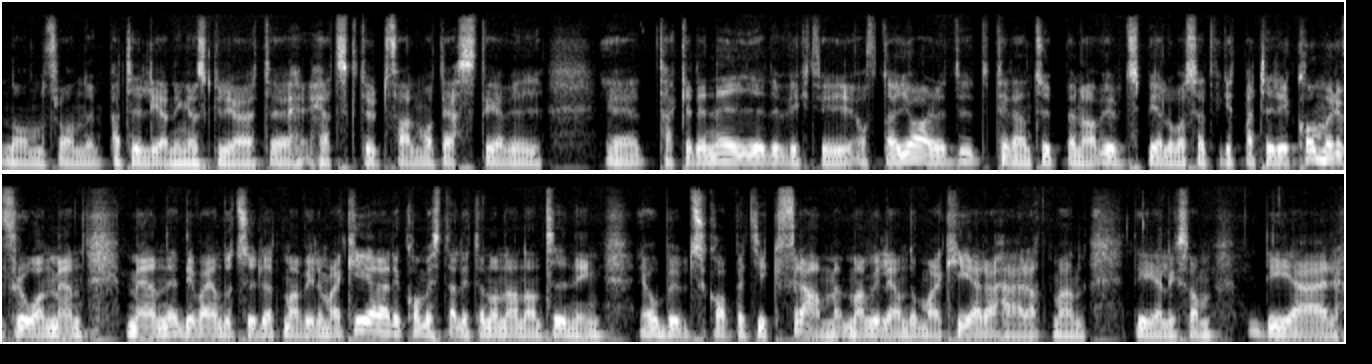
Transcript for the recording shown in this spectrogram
någon från partiledningen skulle göra ett eh, hetskt utfall mot SD. Vi eh, tackade nej, vilket vi ofta gör till den typen av utspel oavsett vilket parti det kommer ifrån. Men, men det var ändå tydligt att man ville markera, det kom istället till någon annan tidning och budskapet gick fram. Man ville ändå markera här att man, det är liksom, det är...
